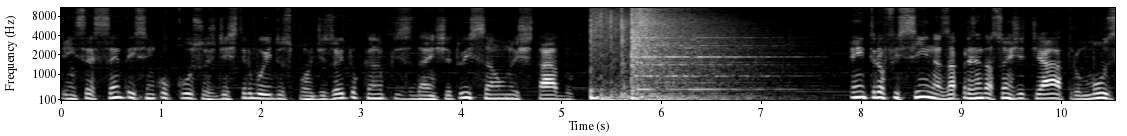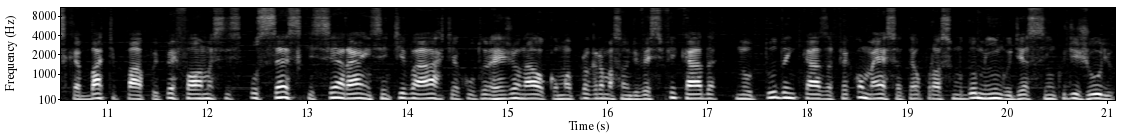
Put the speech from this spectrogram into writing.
em 65 cursos distribuídos por 18 campos da instituição no estado. Entre oficinas, apresentações de teatro, música, bate-papo e performances, o SESC Ceará incentiva a arte e a cultura regional com uma programação diversificada no Tudo em Casa Fé Comércio até o próximo domingo, dia 5 de julho.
